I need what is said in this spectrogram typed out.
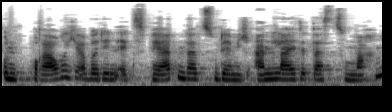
Und brauche ich aber den Experten dazu, der mich anleitet, das zu machen?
